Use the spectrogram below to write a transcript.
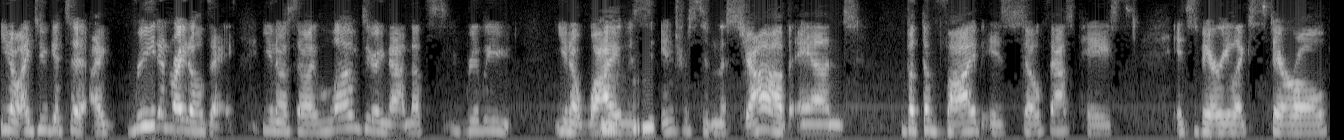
you know, I do get to I read and write all day. You know, so I love doing that and that's really you know why I was Mhm. interested in this job and but the vibe is so fast paced. It's very like sterile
